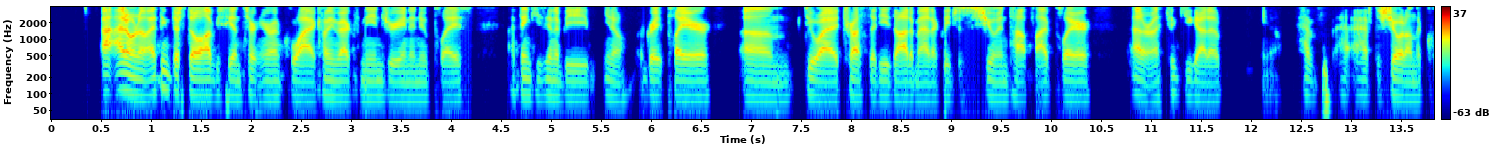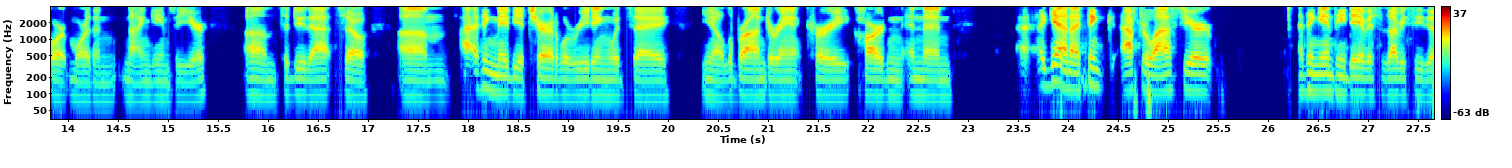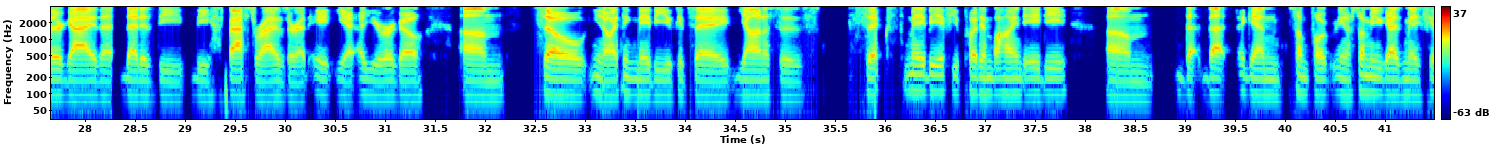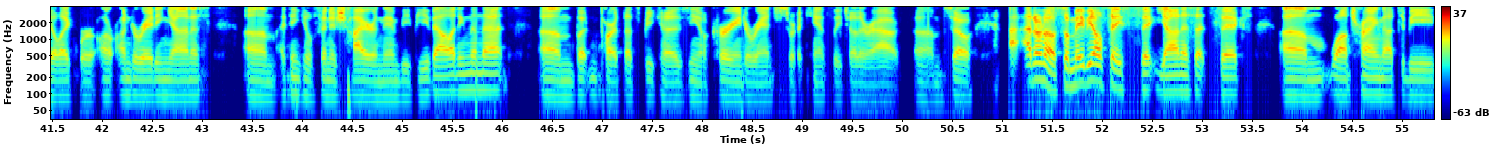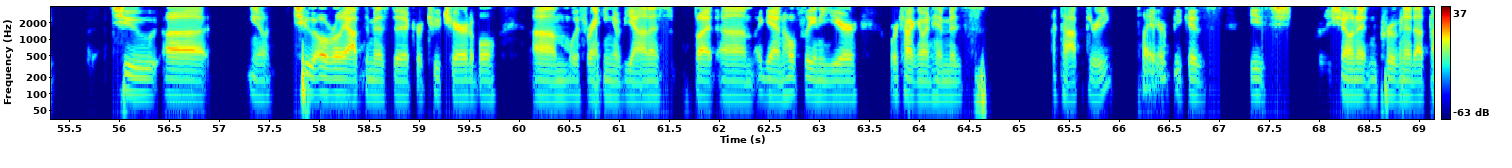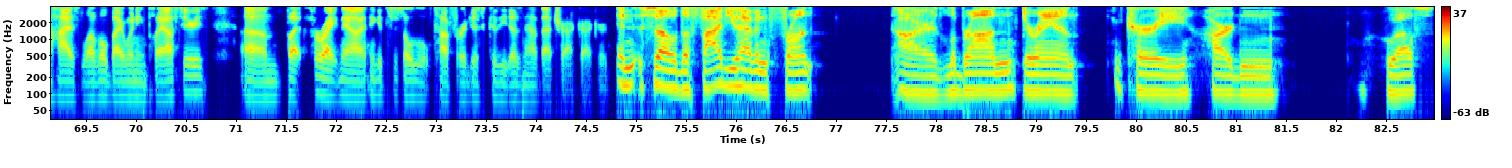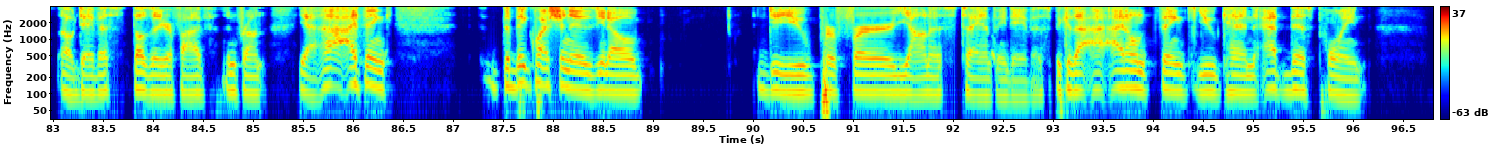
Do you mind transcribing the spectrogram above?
I, I don't know. I think there's still obviously uncertainty around Kawhi coming back from the injury in a new place. I think he's going to be, you know, a great player. Um, do I trust that he's automatically just a shoe in top five player? I don't know. I think you got to, you know, have have to show it on the court more than nine games a year um, to do that. So um, I think maybe a charitable reading would say, you know, LeBron, Durant, Curry, Harden, and then again, I think after last year, I think Anthony Davis is obviously the other guy that that is the the fast riser at eight a year ago. Um, so you know, I think maybe you could say Giannis is sixth, maybe if you put him behind AD. Um, that that again, some folk, you know, some of you guys may feel like we're underrating Giannis. Um, I think he'll finish higher in the MVP balloting than that. Um, but in part that's because you know Curry and Durant just sort of cancel each other out. Um, so I, I, don't know. So maybe I'll say six, Giannis at six, um, while trying not to be too uh, you know too overly optimistic or too charitable um, with ranking of Giannis. But um, again, hopefully in a year we're talking about him as a top three player because he's really shown it and proven it at the highest level by winning playoff series. Um, but for right now, I think it's just a little tougher just because he doesn't have that track record. And so the five you have in front are LeBron, Durant, Curry, Harden, who else? Oh, Davis. Those are your five in front. Yeah, I think the big question is, you know, do you prefer Giannis to Anthony Davis? Because I, I don't think you can at this point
